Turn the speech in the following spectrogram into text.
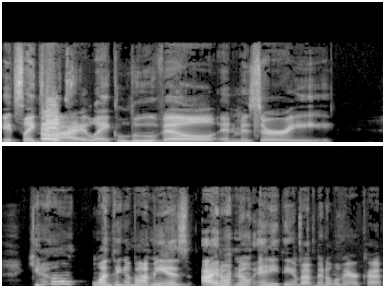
It's like Oh, okay. by like Louisville and Missouri. You know, one thing about me is I don't know anything about Middle America.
